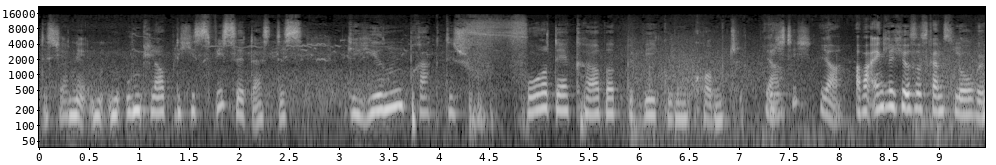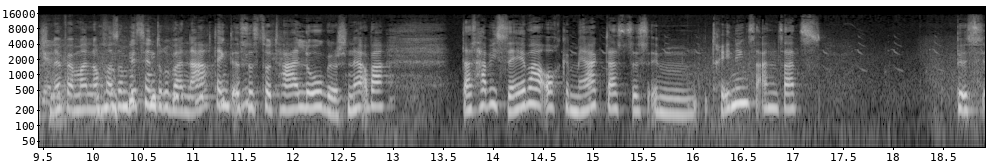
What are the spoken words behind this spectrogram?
Das ist ja eine, ein unglaubliches Wissen, dass das Gehirn praktisch vor der Körperbewegung kommt. Ja, Richtig? Ja, aber eigentlich ist es ganz logisch. Ja, ne? Ja. Wenn man noch mal so ein bisschen drüber nachdenkt, ist es total logisch. Ne? Aber das habe ich selber auch gemerkt, dass das im Trainingsansatz bis,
